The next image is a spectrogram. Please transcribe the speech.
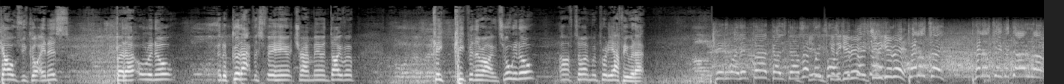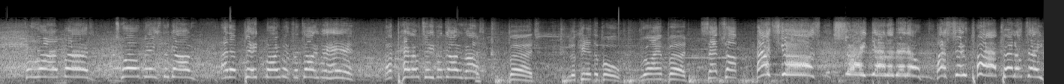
goals we've got in us, but uh, all in all, had a good atmosphere here at Tranmere, and Dover keep keeping their own. So all in all, half time we're pretty happy with that. Cleared away, then Bird goes down. He's, he's going to give it. He's going to give it. Penalty. Penalty for Dover for Ryan Bird. 12 minutes to go, and a big moment for Dover here. A penalty for Dover. Bird looking at the ball. Ryan Bird steps up and scores straight down the middle. A superb penalty.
